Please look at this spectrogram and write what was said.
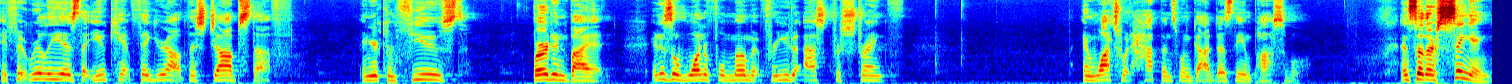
If it really is that you can't figure out this job stuff and you're confused, burdened by it, it is a wonderful moment for you to ask for strength and watch what happens when God does the impossible. And so they're singing,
